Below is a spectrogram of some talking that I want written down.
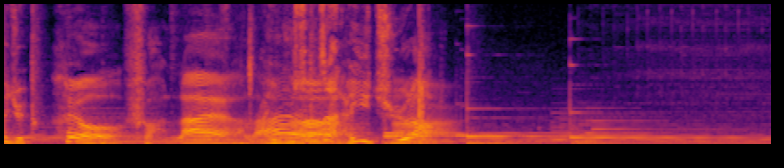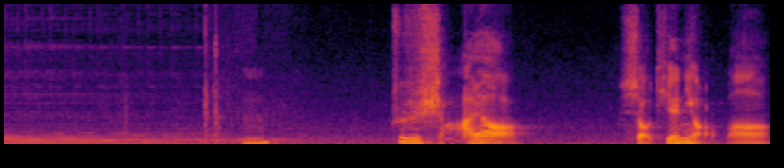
一局，哎呦，耍赖啊！哎，不是再来一局了。嗯，这是啥呀？小铁鸟吗？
